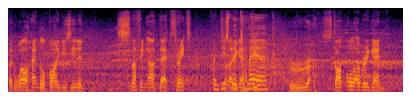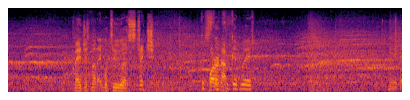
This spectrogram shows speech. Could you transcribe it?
but well handled by New Zealand, snuffing out that threat. From Duisburg to Mayer. R- start all over again. May just not able to uh, stretch. Just far that's a good word. Here we go.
